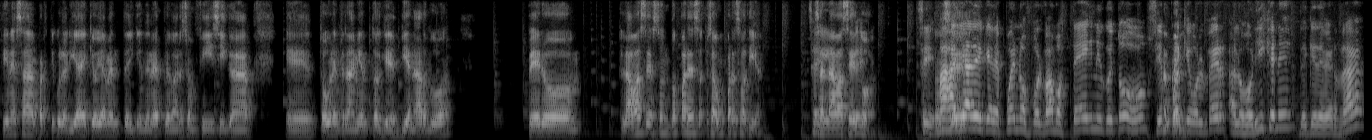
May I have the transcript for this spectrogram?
tiene esa particularidad de que obviamente hay que tener preparación física, eh, todo un entrenamiento que es bien arduo, pero la base son dos pares, o sea, un par de zapatillas. Esa es la base de todo. Sí, más allá de que después nos volvamos técnicos y todo, siempre hay que volver a los orígenes de que de verdad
